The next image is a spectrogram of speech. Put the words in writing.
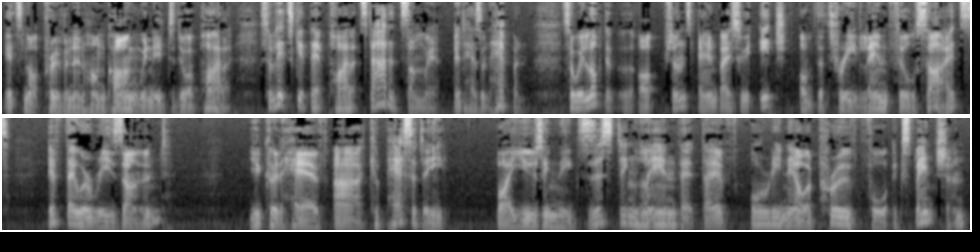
it's not proven in Hong Kong. We need to do a pilot. So let's get that pilot started somewhere. It hasn't happened. So we looked at the options, and basically each of the three landfill sites, if they were rezoned, you could have uh, capacity by using the existing land that they've already now approved for expansion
